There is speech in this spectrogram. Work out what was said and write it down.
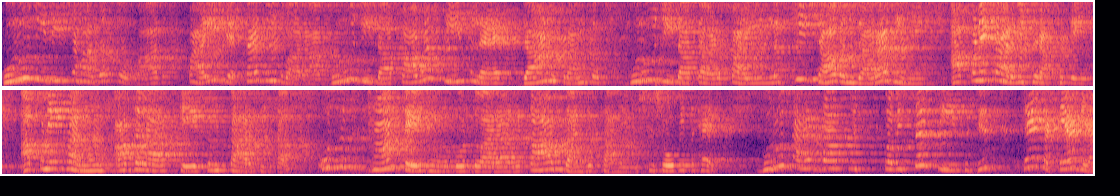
ਗੁਰੂ ਜੀ ਦੀ ਸ਼ਹਾਦਤ ਤੋਂ ਬਾਅਦ ਭਾਈ ਜੈਤਾ ਜੀ ਦੁਆਰਾ ਗੁਰੂ ਜੀ ਦਾ ਪਾਵਨ ਸੀਸ ਲੈ ਜਾਣ ਉਪਰੰਤ ਗੁਰੂ ਜੀ ਦਾ ਧੜ ਭਾਈ ਲੱਖੀ ਸ਼ਾਹ ਵੰਜਾਰਾ ਜੀ ਨੇ ਆਪਣੇ ਘਰ ਵਿੱਚ ਰੱਖ ਕੇ ਆਪਣੇ ਘਰ ਨੂੰ ਅੱਗ ਲਾ ਕੇ ਸੰਸਕਾਰ ਕੀਤਾ। ਉਸ ਸਥਾਨ ਤੇ ਹੁਣ ਗੁਰਦੁਆਰਾ ਰਕਾਬਗੰਜ ਸਾਹਿਬ ਸੁਸ਼ੋਭਿਤ ਹੈ। ਗੁਰੂ ਸਾਹਿਬ ਦਾ ਪਵਿ- ਪਵਿੱਤਰ ਸੀਸ ਜਿੱਥੇ ਕੱਟਿਆ ਗਿਆ,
